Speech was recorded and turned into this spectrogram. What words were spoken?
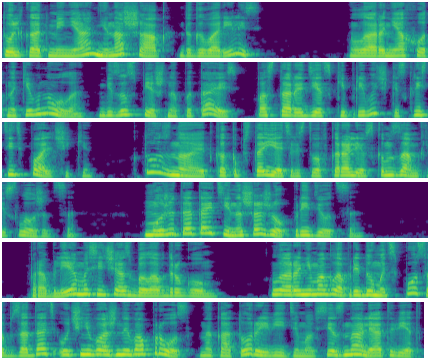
Только от меня не на шаг, договорились?» Лара неохотно кивнула, безуспешно пытаясь по старой детской привычке скрестить пальчики. Кто знает, как обстоятельства в королевском замке сложатся. Может, и отойти на шажок придется. Проблема сейчас была в другом. Лара не могла придумать способ задать очень важный вопрос, на который, видимо, все знали ответ,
